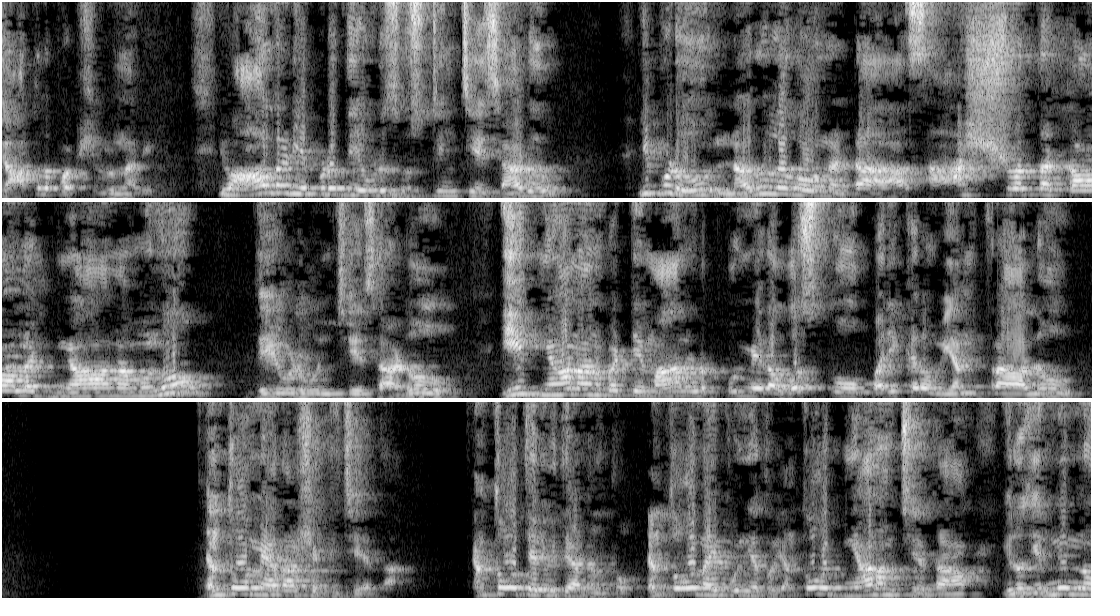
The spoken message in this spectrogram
జాతుల పక్షులు ఉన్నవి. ఇవి ఆల్రెడీ ఎప్పుడో దేవుడు సృష్టించేశాడు. ఇప్పుడు నరులలో ఉన్నట శాశ్వత కాల జ్ఞానమును దేవుడు ఉంచేశాడు. ఈ జ్ఞానాన్ని బట్టి మానవుడు భూమి మీద వస్తువు పరికరం యంత్రాలు ఎంతో మేధాశక్తి చేత ఎంతో తెలివితేటలతో ఎంతో నైపుణ్యతో ఎంతో జ్ఞానం చేత ఈరోజు ఎన్నెన్నో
